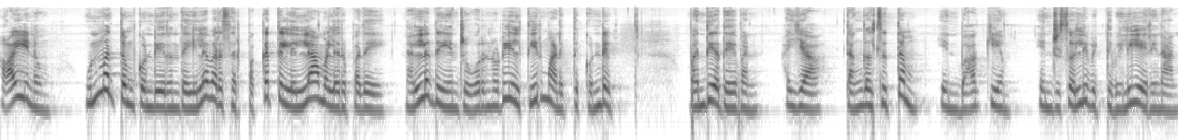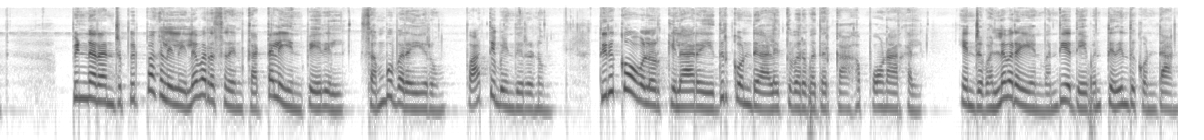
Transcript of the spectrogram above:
ஆயினும் உன்மத்தம் கொண்டிருந்த இளவரசர் பக்கத்தில் இல்லாமல் இருப்பதே நல்லது என்று ஒரு நொடியில் தீர்மானித்து கொண்டு வந்தியத்தேவன் ஐயா தங்கள் சித்தம் என் பாக்கியம் என்று சொல்லிவிட்டு வெளியேறினான். பின்னர் அன்று பிற்பகலில் இளவரசரின் கட்டளையின் பேரில் சம்புவரையரும் பார்த்திபேந்திரனும் திருக்கோவலூர் கிளாரை எதிர்கொண்டு அழைத்து வருவதற்காக போனார்கள் என்று வல்லவரையன் வந்தியத்தேவன் தெரிந்து கொண்டான்.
